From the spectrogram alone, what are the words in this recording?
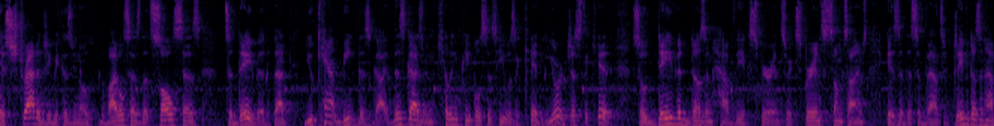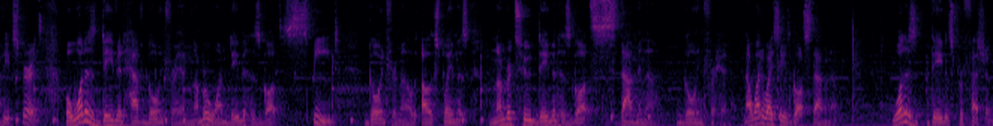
his strategy, because you know the Bible says that Saul says to David that you can't beat this guy. This guy's been killing people since he was a kid. You're just a kid. So David doesn't have the experience. So experience sometimes is a disadvantage. David doesn't have the experience. But what does David have going for him? Number one, David has got speed going for him. I'll, I'll explain this. Number two, David has got stamina going for him. Now, why do I say he's got stamina? What is David's profession?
